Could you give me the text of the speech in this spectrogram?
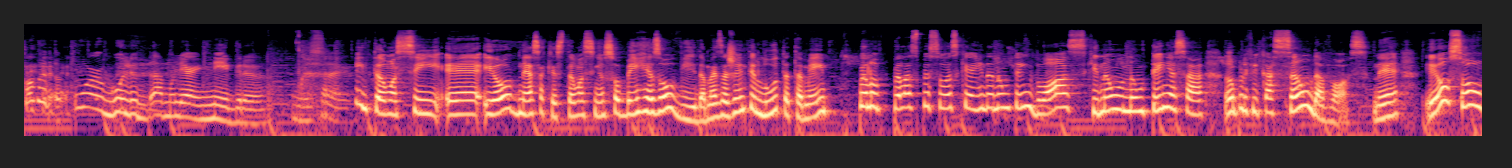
Qual é o orgulho da mulher negra? Então, assim, é, eu nessa questão, assim, eu sou bem resolvida, mas a gente luta também pelo, pelas pessoas que ainda não têm voz, que não, não têm essa amplificação da voz, né? Eu sou,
